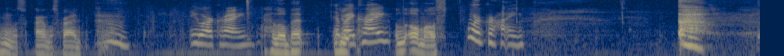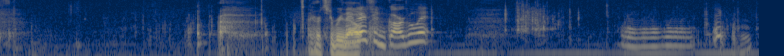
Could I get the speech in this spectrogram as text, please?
Almost, I almost cried. You are crying. A little bit. Am You- I crying? Almost. We're crying. It hurts to breathe Maybe out. I should gargle it.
